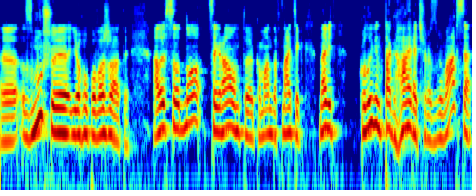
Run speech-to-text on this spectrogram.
е, змушує його поважати. Але все одно цей раунд е, команда Fnatic навіть коли він так гаряче розвивався,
